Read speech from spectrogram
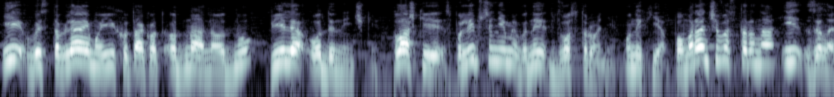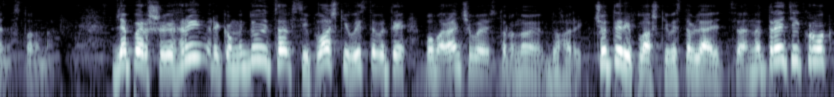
І виставляємо їх отак от одна на одну біля одинички. Плашки з поліпшеннями вони двосторонні. У них є помаранчева сторона і зелена сторона. Для першої гри рекомендується всі плашки виставити помаранчевою стороною догори. Чотири плашки виставляються на третій крок.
